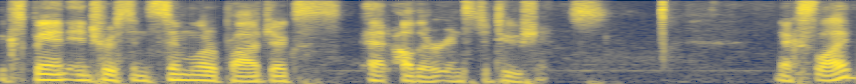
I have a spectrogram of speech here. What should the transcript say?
expand interest in similar projects at other institutions. Next slide.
